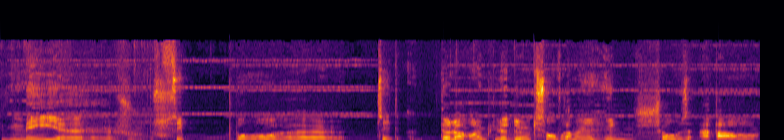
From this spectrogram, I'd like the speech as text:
Mais euh, c'est pas. tu sais, t'as le 1 puis le 2 qui sont vraiment une chose à part.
